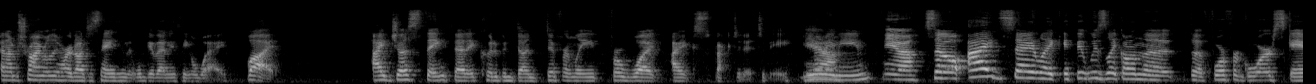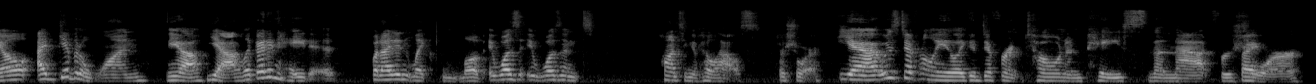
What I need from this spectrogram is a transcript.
And I'm trying really hard not to say anything that will give anything away, but I just think that it could have been done differently for what I expected it to be. You know what I mean? Yeah, So I'd say like if it was like on the the four for gore scale, I'd give it a one. yeah. Yeah, like I didn't hate it, but I didn't like love it. Was it wasn't Haunting of Hill House for sure. Yeah, it was definitely like a different tone and pace than that for Right. sure.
